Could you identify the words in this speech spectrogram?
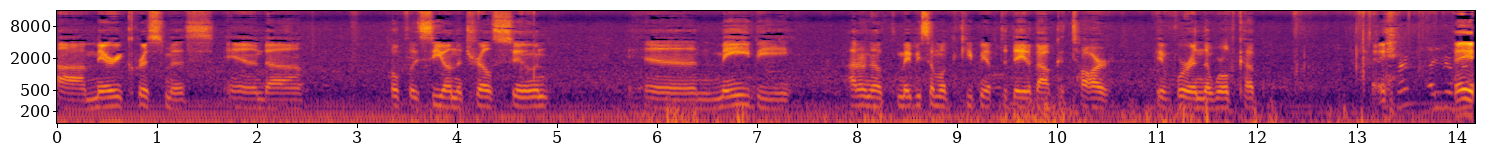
uh, Merry Christmas, and uh, hopefully see you on the trail soon. And maybe, I don't know, maybe someone could keep me up to date about Qatar if we're in the World Cup. Hey, hey.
